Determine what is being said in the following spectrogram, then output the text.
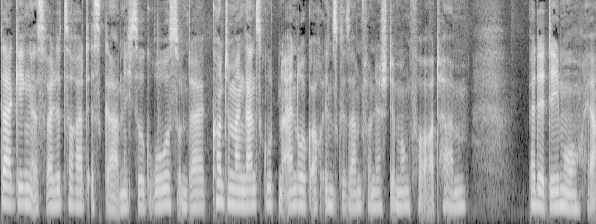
Da ging es, weil Lützerath ist gar nicht so groß und da konnte man ganz guten Eindruck auch insgesamt von der Stimmung vor Ort haben. Bei der Demo, ja,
